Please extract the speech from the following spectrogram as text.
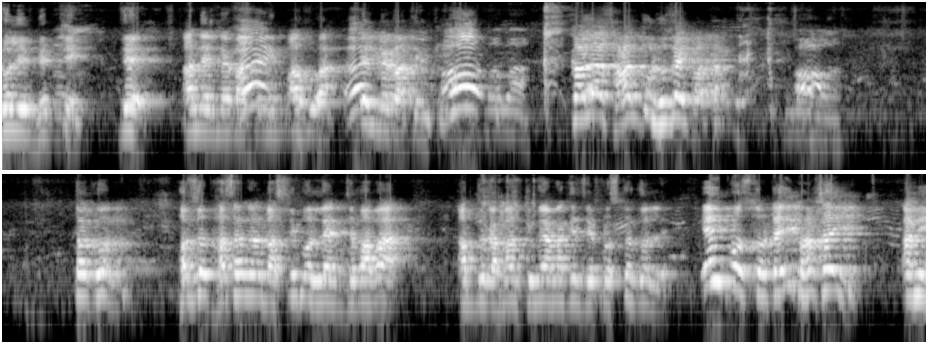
দলিল ভিত্তিক যে আনেল মে বাতিল মাহুয়া এল মে বাতিল কি? কালা সালতুল হুজাই পাতা তখন হজরত হাসান আল বাসরি বললেন যে বাবা আব্দুর রহমান তুমি আমাকে যে প্রশ্ন করলে এই প্রশ্নটা এই ভাষাই আমি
